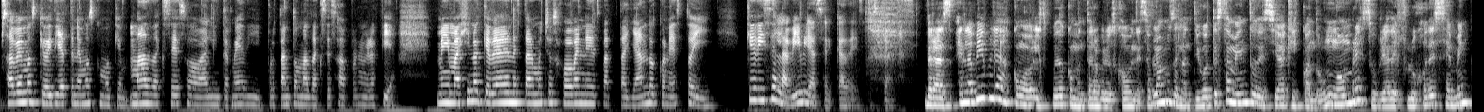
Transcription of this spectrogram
sabemos que hoy día tenemos como que más acceso al internet y por tanto más acceso a pornografía. Me imagino que deben estar muchos jóvenes batallando con esto y ¿qué dice la Biblia acerca de estos temas? Verás, en la Biblia, como les puedo comentar a varios jóvenes, hablamos del Antiguo Testamento, decía que cuando un hombre sufría de flujo de semen,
